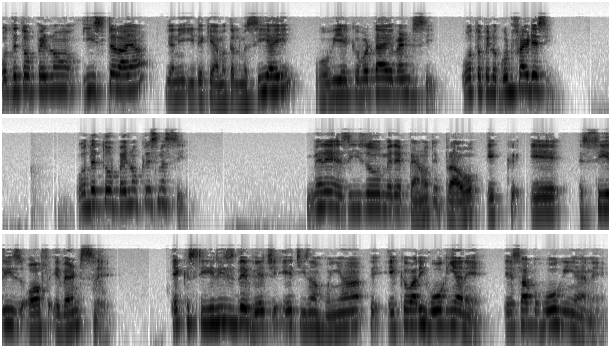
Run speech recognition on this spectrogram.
ਉਹਦੇ ਤੋਂ ਪਹਿਲਾਂ ਈਸਟਰ ਆਇਆ, ਯਾਨੀ ਇਹਦੇ ਕਿਆਮਤ ਅਲ ਮਸੀਹ ਆਈ, ਉਹ ਵੀ ਇੱਕ ਵੱਡਾ ਇਵੈਂਟ ਸੀ। ਉਹ ਤੋਂ ਪਹਿਲਾਂ ਗੁੱਡ ਫਰਾਈਡੇ ਸੀ। ਉਹਦੇ ਤੋਂ ਪਹਿਲਾਂ ਕ੍ਰਿਸਮਸ ਸੀ। ਮੇਰੇ ਅਜ਼ੀਜ਼ੋ, ਮੇਰੇ ਭੈਣੋ ਤੇ ਭਰਾਓ, ਇੱਕ ਇਹ ਸੀਰੀਜ਼ ਆਫ ਇਵੈਂਟਸ ਨੇ। ਇੱਕ ਸੀਰੀਜ਼ ਦੇ ਵਿੱਚ ਇਹ ਚੀਜ਼ਾਂ ਹੋਈਆਂ ਤੇ ਇੱਕ ਵਾਰੀ ਹੋ ਗਈਆਂ ਨੇ, ਇਹ ਸਭ ਹੋ ਗਈਆਂ ਨੇ।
